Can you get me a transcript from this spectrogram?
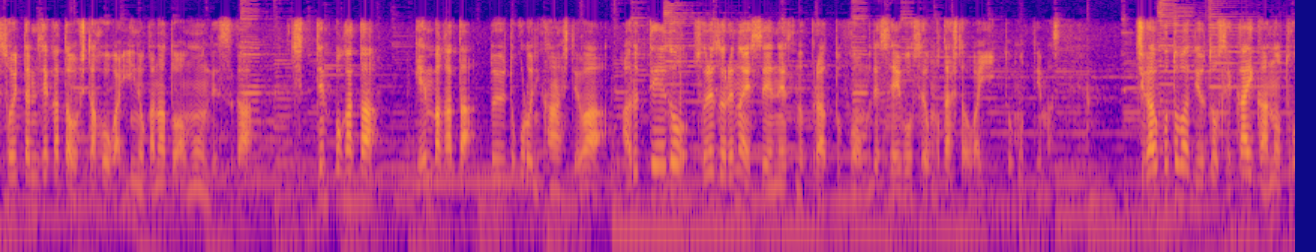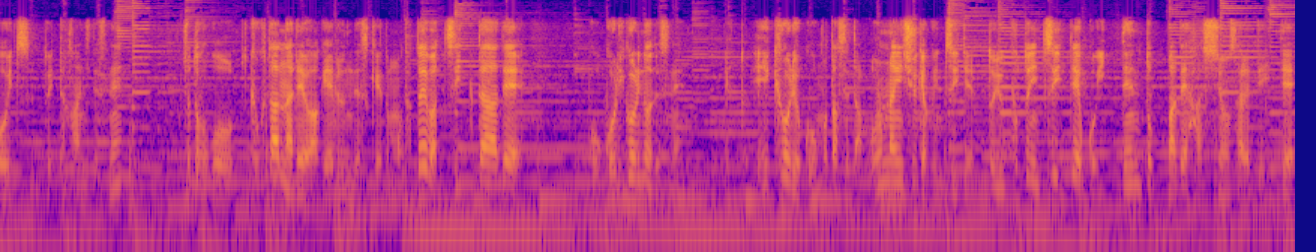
そういった見せ方をした方がいいのかなとは思うんですが実店舗型現場型というところに関してはある程度それぞれの SNS のプラットフォームで整合性を持たせた方がいいと思っています。違う言葉で言うと世界観の統一といった感じですね。ちょっとここ極端な例を挙げるんですけれども例えば Twitter でこうゴリゴリのですね、えっと、影響力を持たせたオンライン集客についてということについてこう一点突破で発信をされていて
